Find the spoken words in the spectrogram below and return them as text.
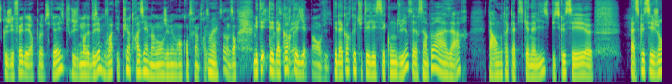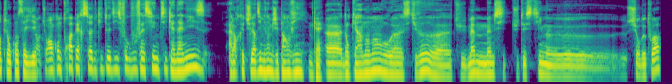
Ce que j'ai fait d'ailleurs pour la psychanalyse, puisque j'ai demandé un deuxième, et puis un troisième. À un moment, j'ai même rencontré un troisième ouais. en disant. Mais t'es es, d'accord que y a... pas envie. T'es d'accord que tu t'es laissé conduire, c'est-à-dire c'est un peu un hasard. Ta rencontre avec la psychanalyse, puisque c'est euh, parce que ces gens te l'ont conseillé. tu rencontres trois personnes qui te disent faut que vous fassiez une psychanalyse. alors que tu leur dis mais non mais j'ai pas envie. Euh, donc il y a un moment où euh, si tu veux, euh, tu même même si tu t'estimes euh, sûr de toi,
